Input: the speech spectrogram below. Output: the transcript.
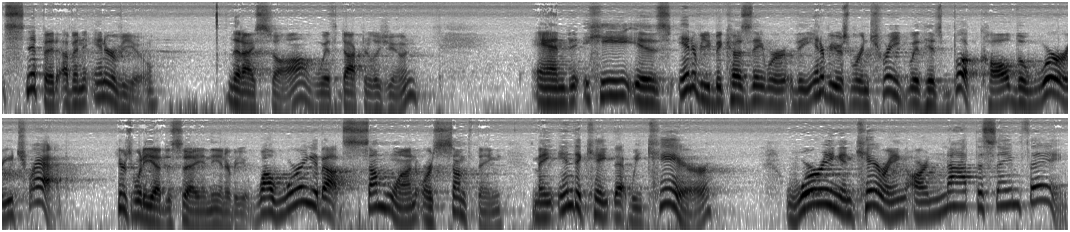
snippet of an interview that I saw with Dr. Lejeune. And he is interviewed because they were, the interviewers were intrigued with his book called The Worry Trap. Here's what he had to say in the interview While worrying about someone or something may indicate that we care, worrying and caring are not the same thing.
